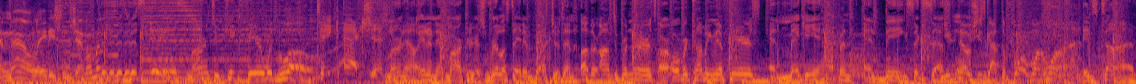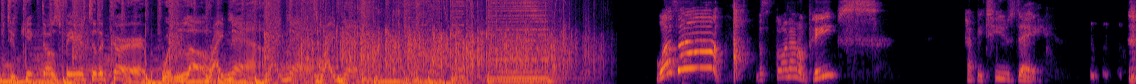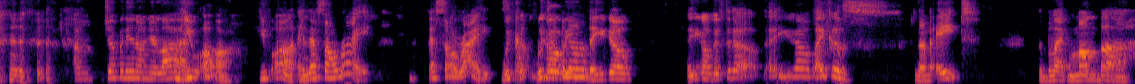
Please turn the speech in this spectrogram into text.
And now, ladies and gentlemen, This is Learn to Kick Fear with Low. Take action. Learn how internet marketers, real estate investors, and other entrepreneurs are overcoming their fears and making it happen and being successful. You know she's got the 411. it's time to kick those fears to the curb with Low right now. Right now. Right now. What's up? What's going on, peeps? Happy Tuesday. I'm jumping in on your live. You are. You are. And that's all right. That's all right. We co- we jumping on. There you go. There you go. Lift it up. There you go. Lakers. Number eight. The Black Mamba.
